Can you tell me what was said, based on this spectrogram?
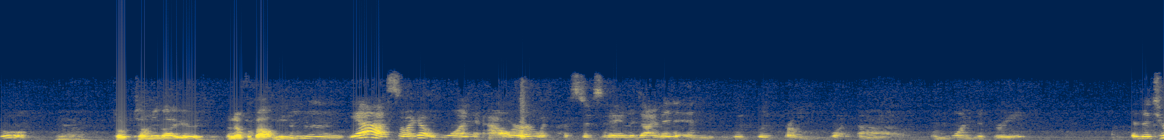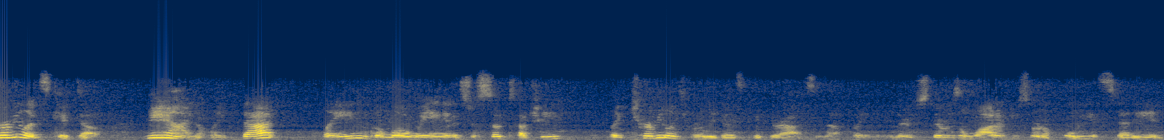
Cool. Yeah. So tell me about yours. Enough about me. Mhm. Yeah, so I got one hour with Krista today in the Diamond, and we flew from what uh, from one to three, and the turbulence kicked up. Man, like that plane with the low wing, and it's just so touchy. Like turbulence really does kick your ass in that plane. And there's there was a lot of just sort of holding it steady, and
